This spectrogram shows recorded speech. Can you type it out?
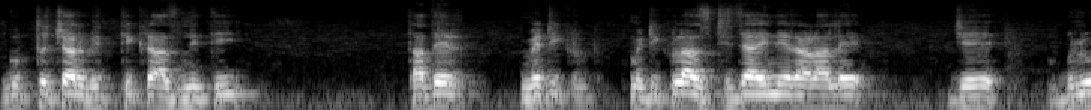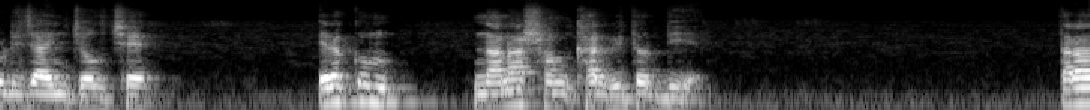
গুপ্তচর ভিত্তিক রাজনীতি, তাদের মেটিক, মেটিকুলাস ডিজাইনের আড়ালে যে ব্লু ডিজাইন চলছে, এরকম নানা সংখ্যার ভিতর দিয়ে তারা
